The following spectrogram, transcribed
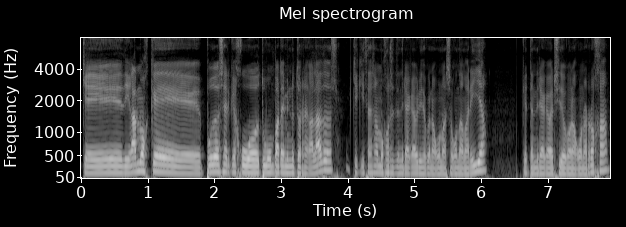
Que digamos que pudo ser que jugó, tuvo un par de minutos regalados. Que quizás a lo mejor se tendría que haber ido con alguna segunda amarilla. Que tendría que haber sido con alguna roja.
